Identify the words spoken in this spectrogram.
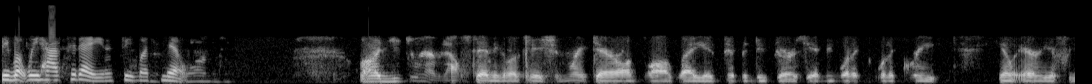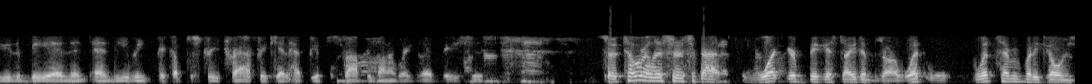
see what we have today and see what's new. Well, and you do have an outstanding location right there on Broadway in Pitman, New Jersey. I mean, what a what a great you know area for you to be in, and and can pick up the street traffic and have people stopping on a regular basis. So tell our listeners about what your biggest items are. What what's everybody going?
